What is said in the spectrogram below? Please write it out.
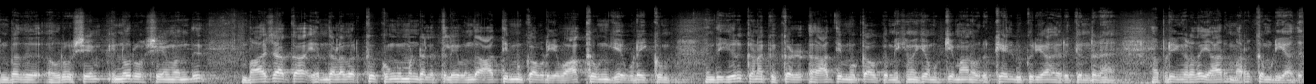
என்பது ஒரு விஷயம். இன்னொரு விஷயம் வந்து பாஜக எந்த அளவிற்கு கொங்கு மண்டலத்திலே வந்து அதிமுகவுடைய வாக்கு வங்கியை உடைக்கும் இந்த இரு கணக்குகள் அதிமுகவுக்கு மிக மிக முக்கியமான ஒரு கேள்விக்குறியாக இருக்கின்றன அப்படிங்கிறத யாரும் மறக்க முடியாது.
